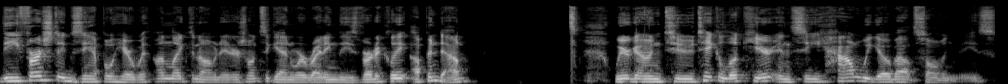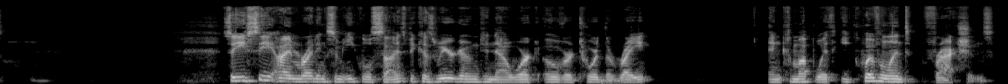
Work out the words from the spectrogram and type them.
the first example here with unlike denominators, once again, we're writing these vertically up and down. We're going to take a look here and see how we go about solving these. So you see I'm writing some equal signs because we are going to now work over toward the right and come up with equivalent fractions.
